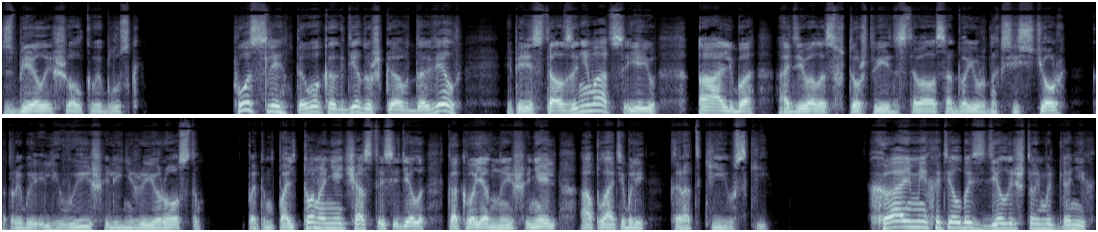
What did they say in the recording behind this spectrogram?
с белой шелковой блузкой. После того, как дедушка овдовел и перестал заниматься ею, Альба одевалась в то, что ей доставалось от двоюродных сестер, которые были выше или ниже ее ростом. Поэтому пальто на ней часто сидело, как военная шинель, а платья были короткие узкие. Хайми хотел бы сделать что-нибудь для них,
